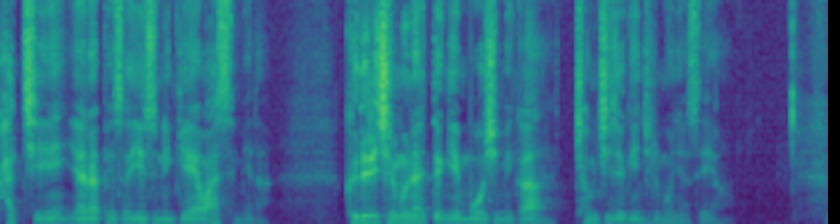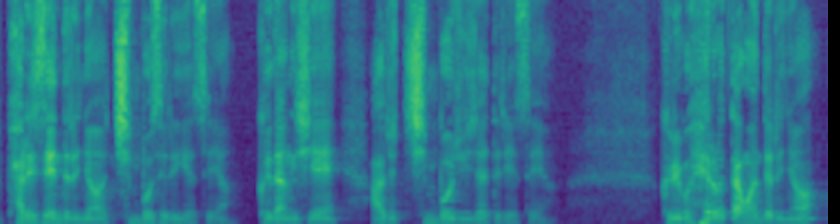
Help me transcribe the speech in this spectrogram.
같이 연합해서 예수님께 왔습니다. 그들이 질문했던 게 무엇입니까? 정치적인 질문이었어요. 바리새인들은요 진보 세력이었어요. 그 당시에 아주 진보주의자들이었어요. 그리고 헤롯 당원들은요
